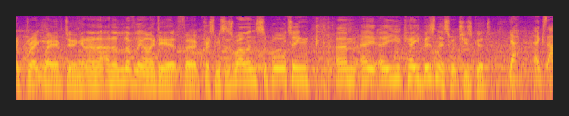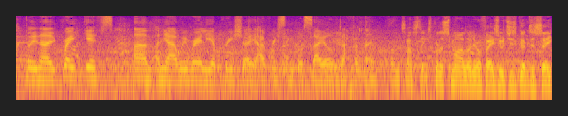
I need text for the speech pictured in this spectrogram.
A great way of doing it, and a, and a lovely idea for Christmas as well, and supporting um, a, a, UK business, which is good. Yeah, exactly. No, great gifts, um, and yeah, we really appreciate every single sale. Definitely. Fantastic. It's put a smile on your face, which is good to see.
